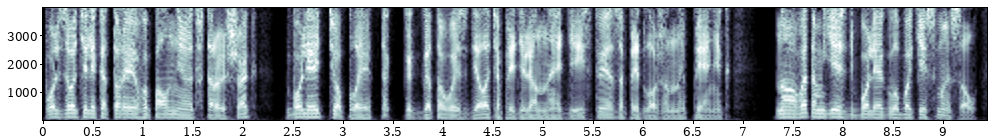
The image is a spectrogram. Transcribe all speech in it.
Пользователи, которые выполняют второй шаг, более теплые, так как готовы сделать определенное действие за предложенный пряник. Но в этом есть более глубокий смысл —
